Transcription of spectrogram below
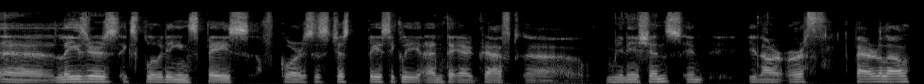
uh, lasers exploding in space, of course, is just basically anti-aircraft uh, munitions in in our Earth parallel.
